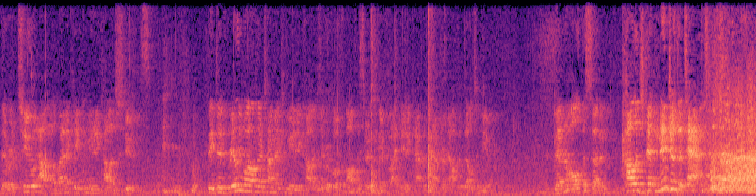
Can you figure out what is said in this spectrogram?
there were two Atlantic Cape Community College students. They did really well in their time at community college. They were both officers in their Phi Theta Kappa chapter, Alpha Delta Mu. Then, all of a sudden, college debt ninjas attacked!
